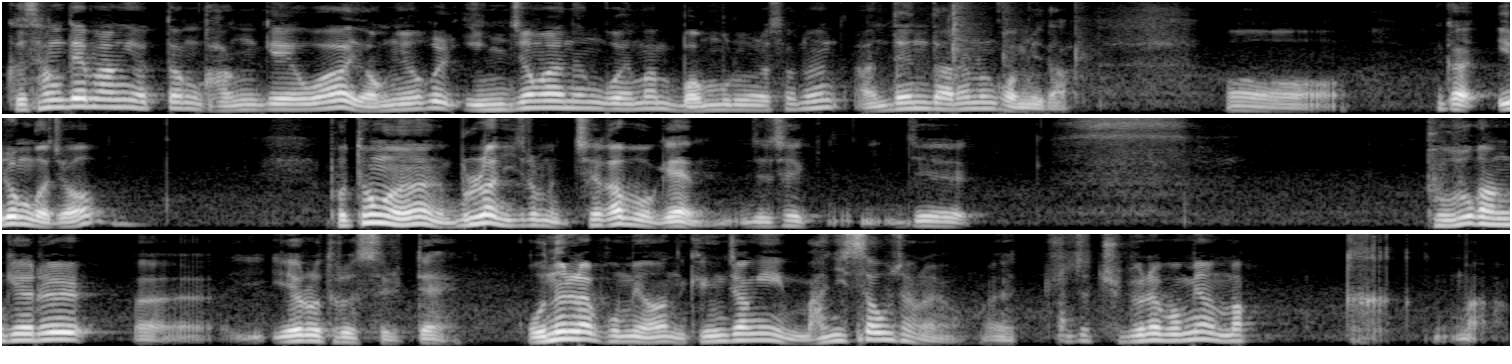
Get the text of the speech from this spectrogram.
그 상대방의 어떤 관계와 영역을 인정하는 거에만 머무르서는 안 된다는 겁니다. 어, 그러니까 이런 거죠. 보통은 물론 이좀 제가 보기엔 이제 제, 이제 부부 관계를 어, 예로 들었을 때 오늘날 보면 굉장히 많이 싸우잖아요. 예, 진짜 주변에 보면 막 막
